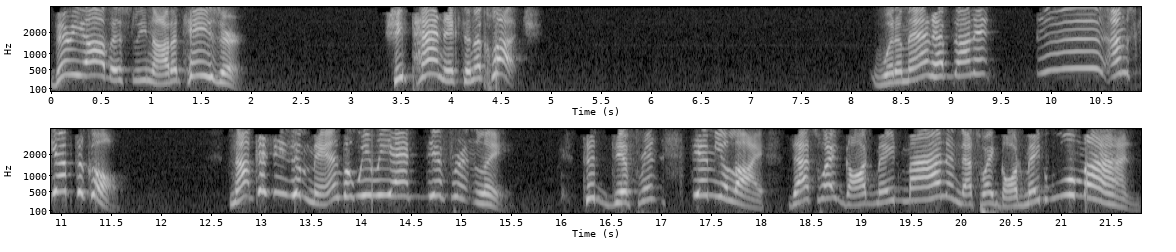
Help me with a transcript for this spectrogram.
very obviously not a taser. She panicked in a clutch. Would a man have done it? Eh, I'm skeptical. Not because he's a man, but we react differently to different stimuli. That's why God made man, and that's why God made woman.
